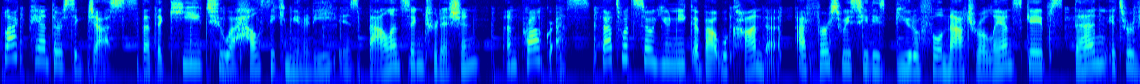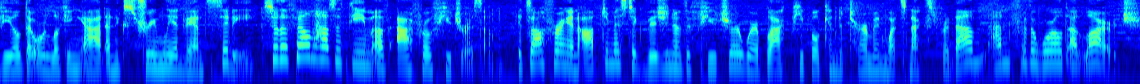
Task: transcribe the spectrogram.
Black Panther suggests that the key to a healthy community is balancing tradition and progress. That's what's so unique about Wakanda. At first, we see these beautiful natural landscapes, then it's revealed that we're looking at an extremely advanced city. So the film has a theme of Afrofuturism. It's offering an optimistic vision of the future where black people can determine what's next for them and for the world at large.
